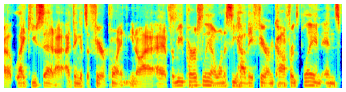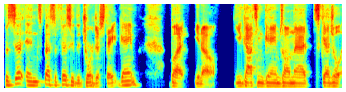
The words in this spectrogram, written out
uh, like you said I, I, think it's a fair point. You know I, I for me personally i want to see how they fare in conference play and, and specific in specificity the georgia state game. But you know you got some games on that schedule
